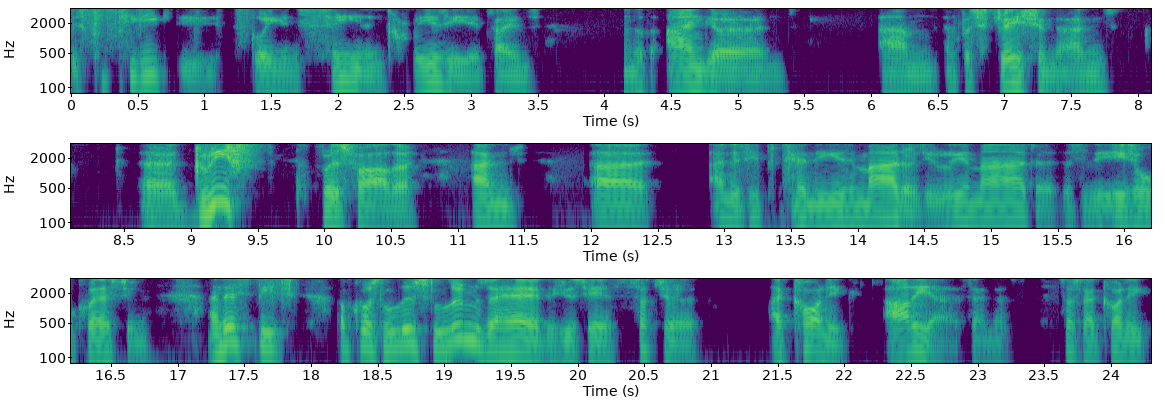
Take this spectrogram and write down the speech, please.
is completely going insane and crazy at times, and with anger and um, and frustration and uh, grief for his father, and uh, and is he pretending he's mad or is he really mad? Uh, this is the age-old question. And this speech, of course, looms ahead, as you say, is such a iconic aria, such an iconic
